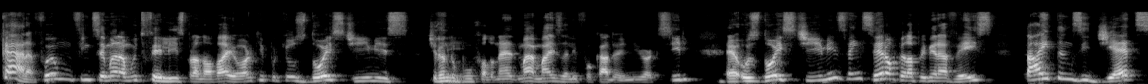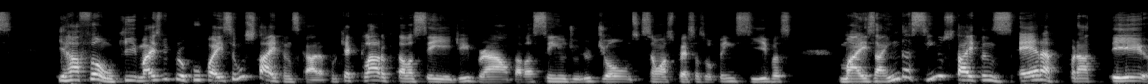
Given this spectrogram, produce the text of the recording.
Cara, foi um fim de semana muito feliz para Nova York, porque os dois times tirando Sim. o Buffalo, né? Mais ali focado em New York City. É, os dois times venceram pela primeira vez, Titans e Jets. E Rafão, o que mais me preocupa aí são os Titans, cara, porque é claro que tava sem AJ Brown, tava sem o Julio Jones, que são as peças ofensivas, mas ainda assim os Titans era para ter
